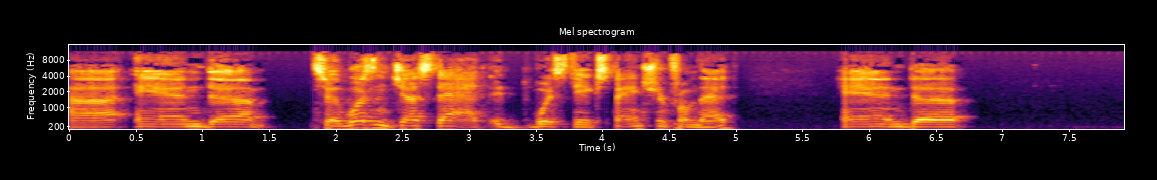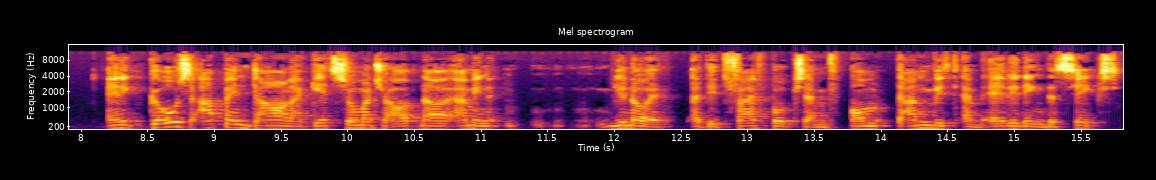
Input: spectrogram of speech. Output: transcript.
Uh, and um, so it wasn't just that; it was the expansion from that, and uh, and it goes up and down. I get so much out now. I mean, you know, I, I did five books. I'm, I'm done with. I'm editing the six,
